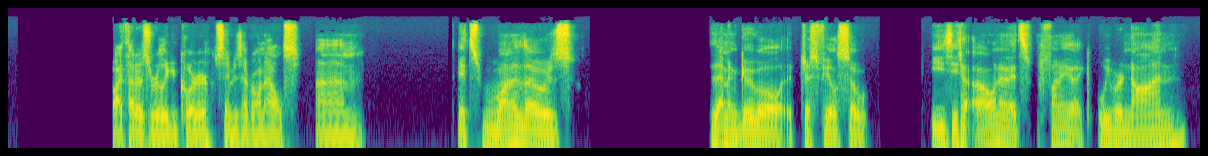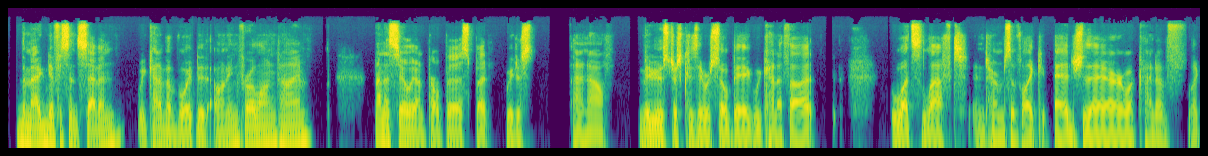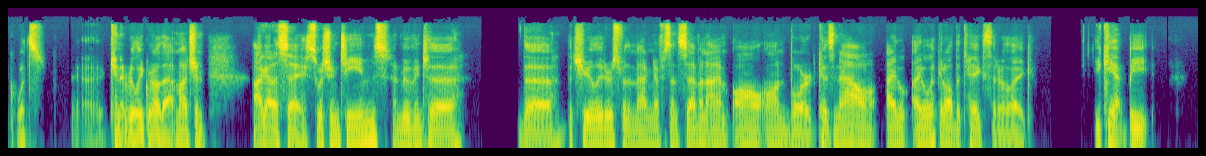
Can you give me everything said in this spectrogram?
Well, I thought it was a really good quarter, same as everyone else. Um, it's one of those them and Google. It just feels so easy to own, and it's funny. Like we were non the Magnificent Seven. We kind of avoided owning for a long time, not necessarily on purpose, but we just I don't know. Maybe it was just because they were so big we kind of thought what's left in terms of like edge there? What kind of like what's uh, can it really grow that much? And i gotta say switching teams and moving to the the cheerleaders for the magnificent seven i am all on board because now i i look at all the takes that are like you can't beat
